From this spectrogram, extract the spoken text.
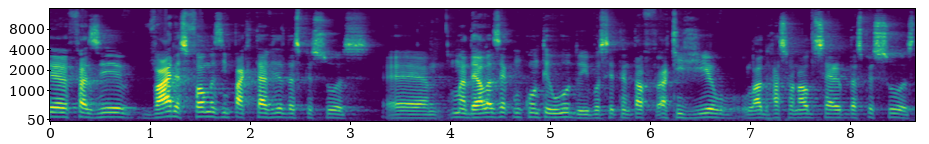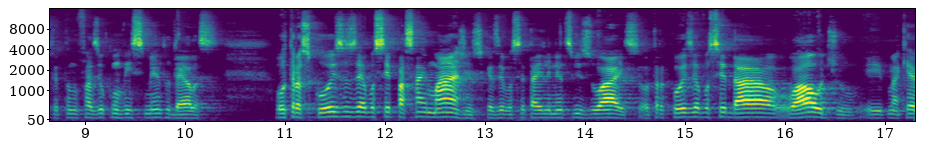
é, fazer várias formas de impactar a vida das pessoas. É, uma delas é com conteúdo e você tentar atingir o lado racional do cérebro das pessoas, tentando fazer o convencimento delas. Outras coisas é você passar imagens, quer dizer, você dar elementos visuais. Outra coisa é você dar o áudio, e como é que é,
